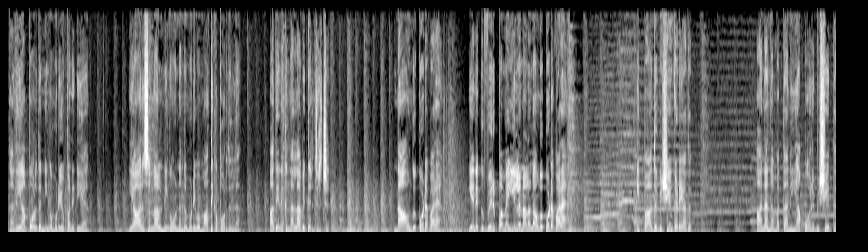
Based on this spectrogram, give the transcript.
தனியா போறதுன்னு நீங்க முடிவு பண்ணிட்டிய. யாரு சொன்னாலும் நீங்க ஒண்ணு அந்த முடிவை மாற்றிக்க போகிறதில்ல அது எனக்கு நல்லாவே தெரிஞ்சிருச்சு. நான் உங்க கூட வரேன். எனக்கு விருப்பமே இல்லைனாலும் நான் உங்க கூட வரேன். இப்ப அது விஷயம் கிடையாது. ஆனா நம்ம தனியா போற விஷயத்த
